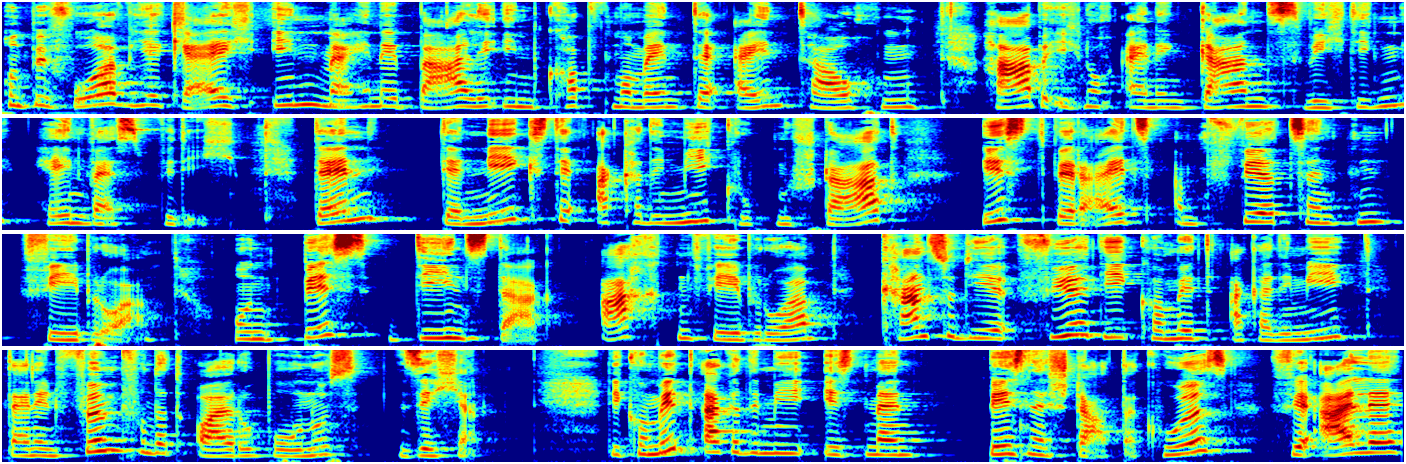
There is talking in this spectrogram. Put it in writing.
Und bevor wir gleich in meine Bali im Kopf Momente eintauchen, habe ich noch einen ganz wichtigen Hinweis für dich. Denn der nächste Akademiegruppenstart ist bereits am 14. Februar. Und bis Dienstag, 8. Februar, kannst du dir für die Commit Akademie deinen 500 Euro Bonus sichern. Die Commit Akademie ist mein Business Starter Kurs für alle,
